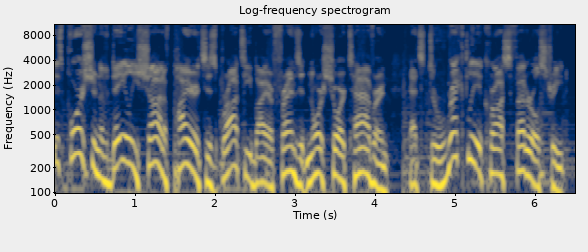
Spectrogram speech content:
This portion of Daily Shot of Pirates is brought to you by our friends at North Shore Tavern, that's directly across Federal Street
